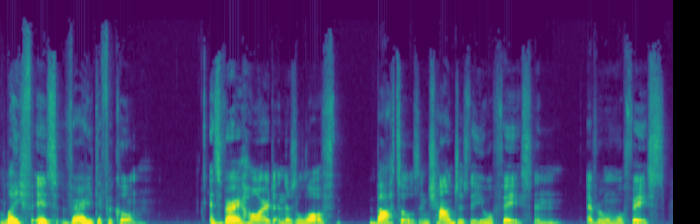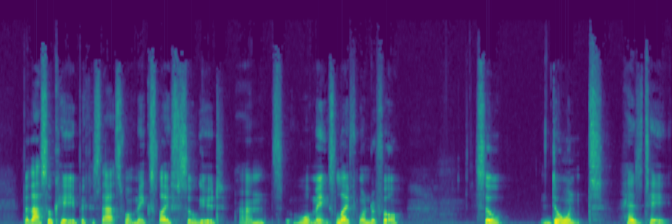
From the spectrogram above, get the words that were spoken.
life is very difficult. It's very hard, and there's a lot of battles and challenges that you will face, and everyone will face. But that's okay because that's what makes life so good and what makes life wonderful. So don't hesitate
